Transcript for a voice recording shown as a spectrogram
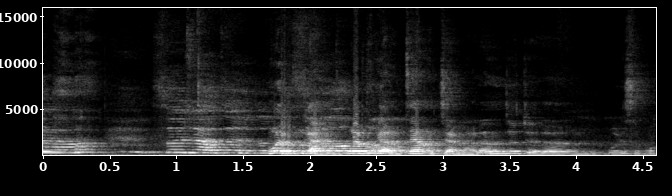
对啊，是我也不敢，我也不敢这样讲啊，但是就觉得为什么？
